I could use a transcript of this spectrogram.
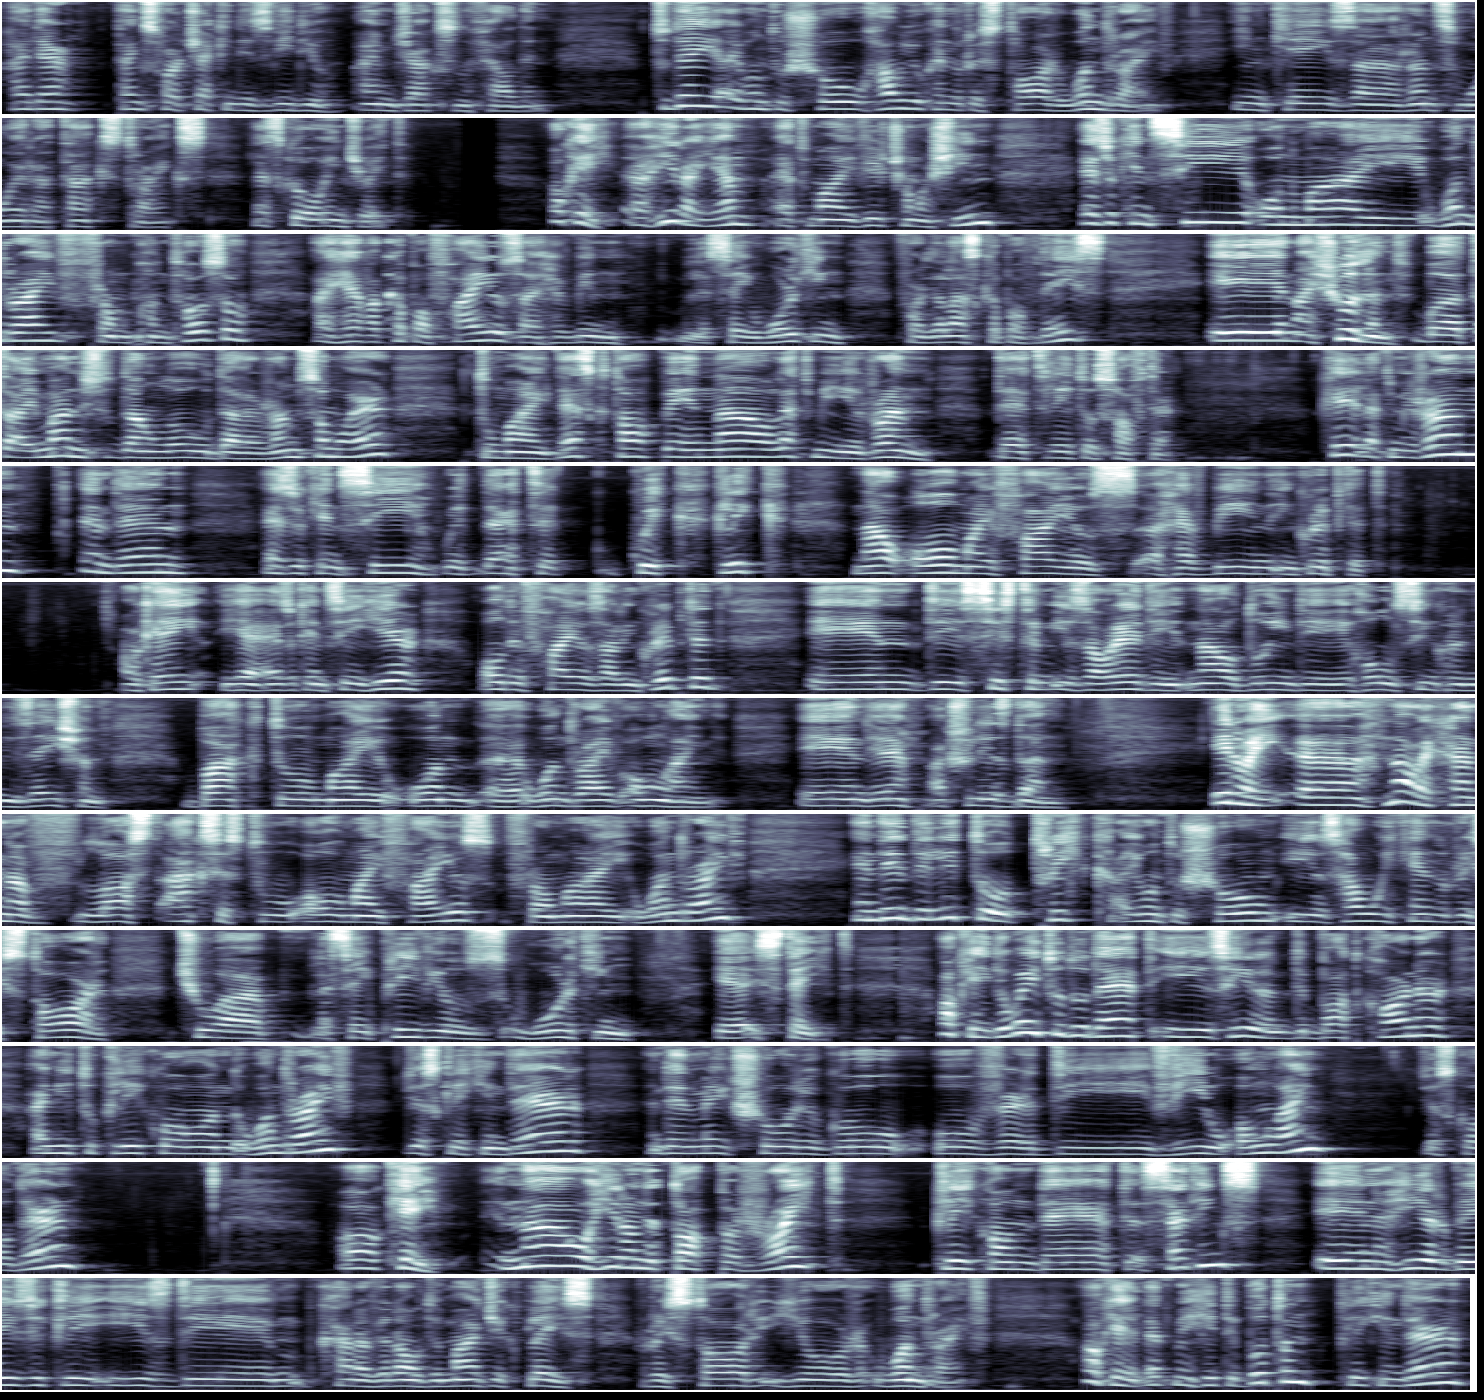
Hi there, thanks for checking this video. I'm Jackson Felden. Today I want to show how you can restore OneDrive in case a ransomware attack strikes. Let's go into it. Okay, uh, here I am at my virtual machine. As you can see on my OneDrive from Contoso, I have a couple of files I have been, let's say, working for the last couple of days. And I shouldn't, but I managed to download a ransomware to my desktop and now let me run that little software. Okay, let me run and then as you can see with that quick click, now all my files have been encrypted. Okay, yeah, as you can see here, all the files are encrypted and the system is already now doing the whole synchronization back to my One, uh, OneDrive online. And yeah, actually it's done. Anyway, uh, now I kind of lost access to all my files from my OneDrive and then the little trick I want to show is how we can restore to a, let's say, previous working uh, state. Okay, the way to do that is here in the bot corner, I need to click on OneDrive, just click in there, and then make sure you go over the view online, just go there. Okay, now here on the top right, click on that settings, and here basically is the kind of, you know, the magic place, restore your OneDrive. Okay, let me hit the button, click in there.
